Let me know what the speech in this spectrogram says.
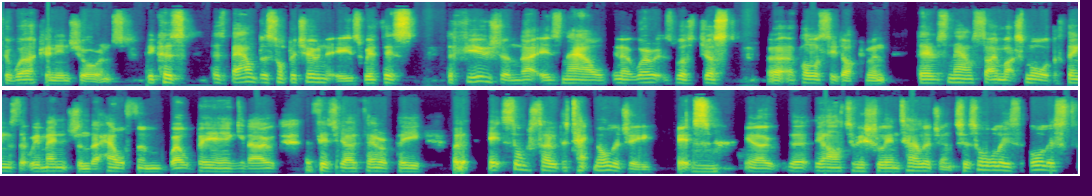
to, work in insurance because there's boundless opportunities with this the fusion that is now, you know, where it was just a policy document, there's now so much more. The things that we mentioned, the health and well-being, you know, the physiotherapy, but it's also the technology. It's mm. you know the, the artificial intelligence. It's all this all this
